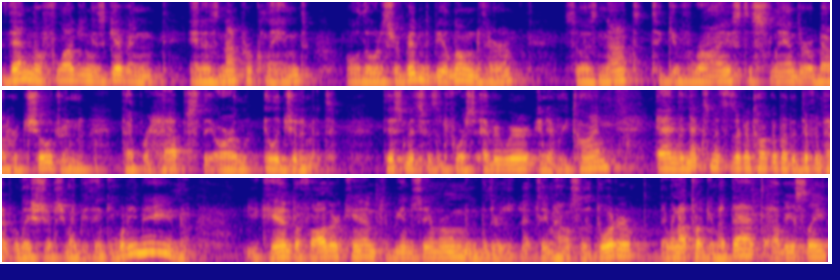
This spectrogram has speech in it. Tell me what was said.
Then no flogging is given and is not proclaimed, although it is forbidden to be alone with her, so as not to give rise to slander about her children that perhaps they are illegitimate. This mitzvah is enforced everywhere and every time. And the next mitzvahs are going to talk about the different type of relationships you might be thinking. What do you mean? You can't, a father can't be in the same room with the same house as a daughter. That we're not talking about that, obviously.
